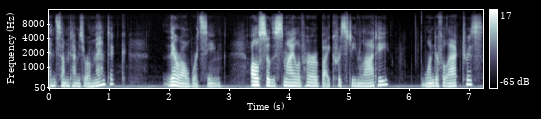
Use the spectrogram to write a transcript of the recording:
and sometimes romantic. They're all worth seeing. Also, The Smile of Her by Christine Lahti, the wonderful actress,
